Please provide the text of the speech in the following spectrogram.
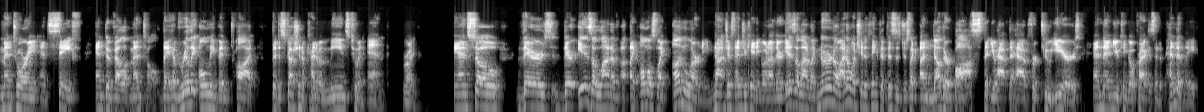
mentoring, and safe and developmental. They have really only been taught the discussion of kind of a means to an end. Right. And so there's there is a lot of uh, like almost like unlearning not just educating going on there is a lot of like no no no i don't want you to think that this is just like another boss that you have to have for 2 years and then you can go practice independently.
